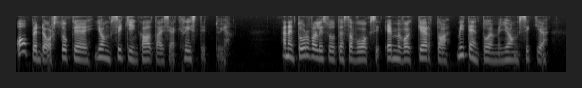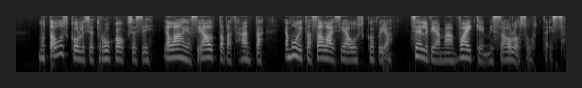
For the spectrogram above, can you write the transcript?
Open Doors tukee Jongsikin kaltaisia kristittyjä. Hänen turvallisuutensa vuoksi emme voi kertoa, miten tuemme Jongsikia, mutta uskolliset rukouksesi ja lahjasi auttavat häntä ja muita salaisia uskovia selviämään vaikeimmissa olosuhteissa.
